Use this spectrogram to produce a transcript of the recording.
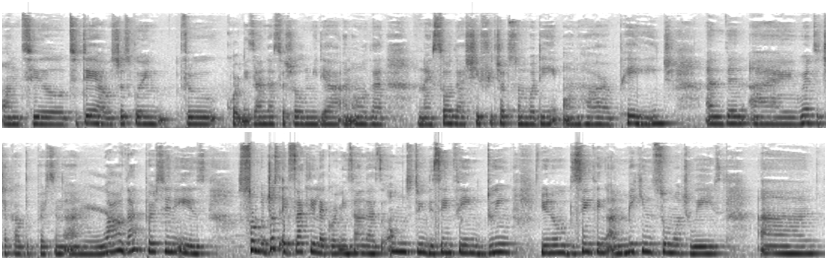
until today i was just going through courtney sanders' social media and all that and i saw that she featured somebody on her page and then i went to check out the person and wow that person is so just exactly like Courtney Sanders, almost doing the same thing, doing you know the same thing and making so much waves. And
